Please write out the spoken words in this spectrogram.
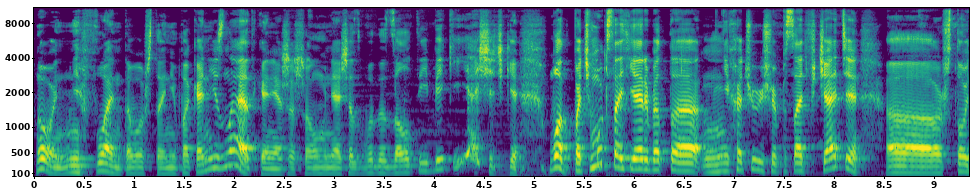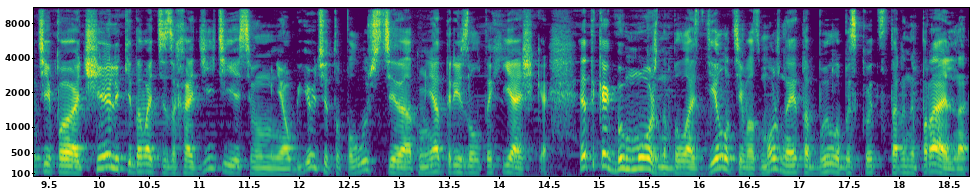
Ну, не в плане того, что они пока не знают, конечно, что у меня сейчас будут золотые беки ящички. Вот, почему, кстати, я, ребята, не хочу еще писать в чате, э, что, типа, челики, давайте заходите, если вы вы меня убьете, то получите от меня 3 золотых ящика. Это как бы можно было сделать, и возможно это было бы с какой-то стороны правильно.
